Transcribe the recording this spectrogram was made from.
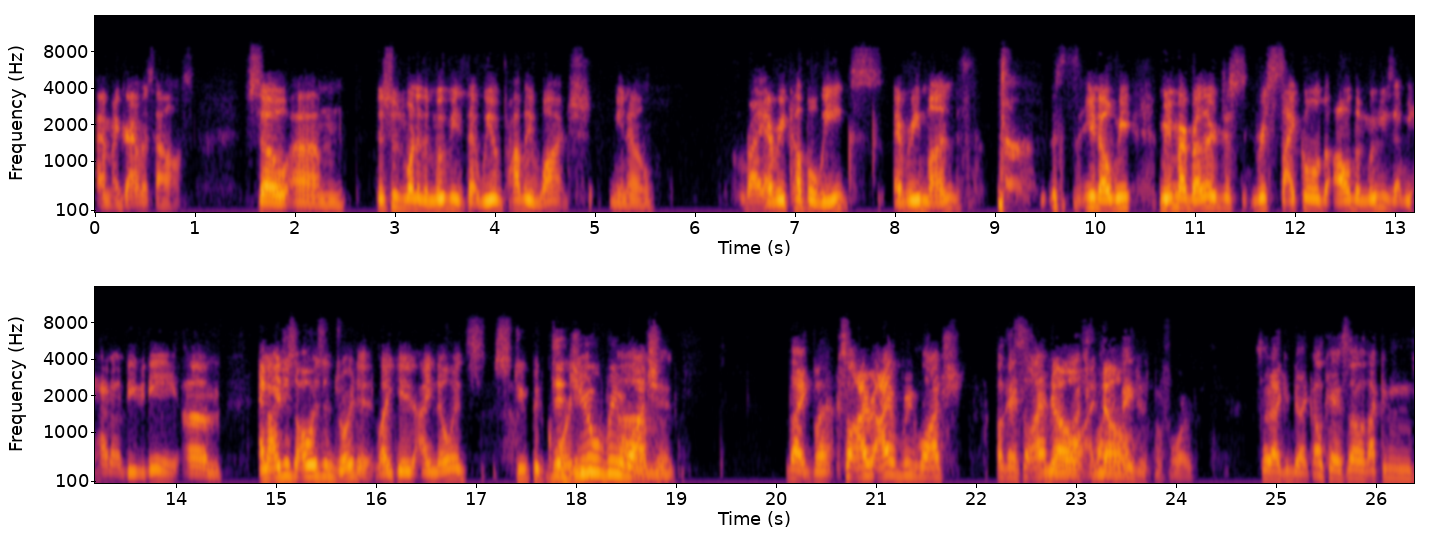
at my grandma's house. So um, this was one of the movies that we would probably watch, you know, Right. every couple weeks, every month. you know, we me and my brother just recycled all the movies that we had on DVD. Um, and I just always enjoyed it. Like it, I know it's stupid. Did you rewatch um, it? Like, but- so I I rewatched. Okay, so i've No, rewatched Rock no. Ages before, so that I can be like, okay, so I can,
